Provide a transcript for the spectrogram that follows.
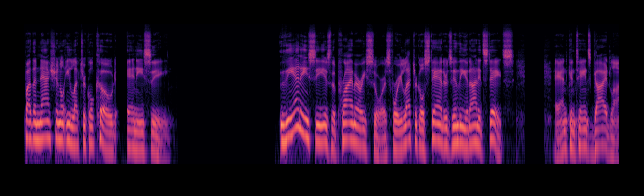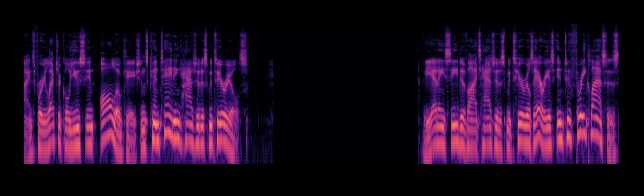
by the National Electrical Code, NEC. The NEC is the primary source for electrical standards in the United States and contains guidelines for electrical use in all locations containing hazardous materials. The NEC divides hazardous materials areas into three classes,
